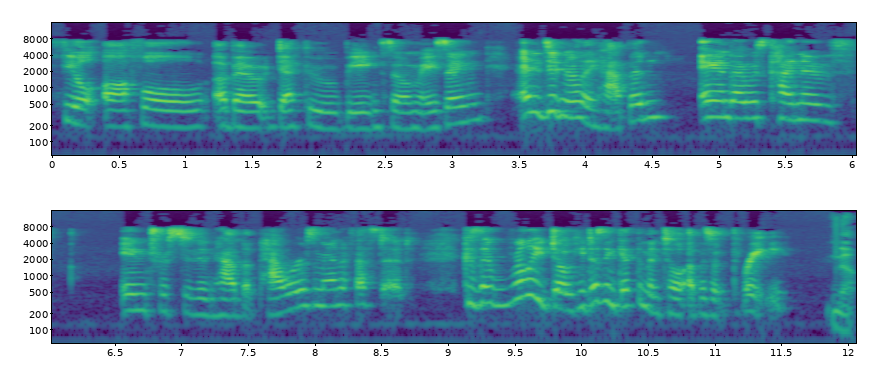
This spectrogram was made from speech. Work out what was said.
feel awful about Deku being so amazing, and it didn't really happen. And I was kind of interested in how the powers manifested because they really don't. He doesn't get them until episode three No.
